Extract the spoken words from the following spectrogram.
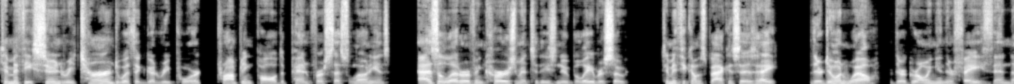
Timothy soon returned with a good report, prompting Paul to pen 1 Thessalonians as a letter of encouragement to these new believers. So Timothy comes back and says, Hey, they're doing well. They're growing in their faith and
